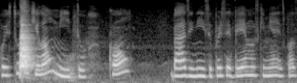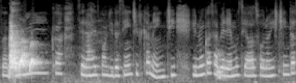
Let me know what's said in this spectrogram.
pois tudo aquilo é um mito. Com base nisso, percebemos que minha resposta nunca será respondida cientificamente e nunca saberemos se elas foram extintas,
